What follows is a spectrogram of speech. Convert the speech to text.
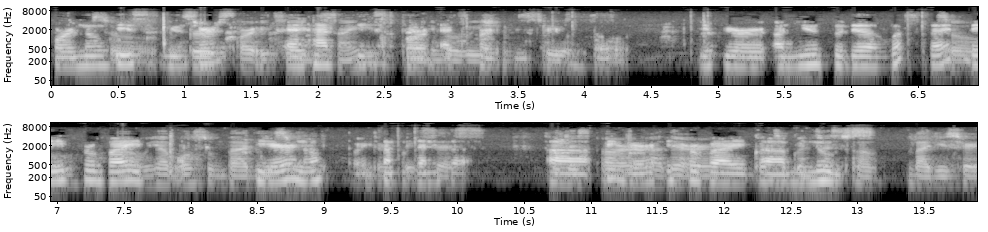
for novice to users improve our HCI and hotkeys for expert users. So if you're uh, new to the website, they So, uh, provide we have also bad here, no? For example, interfaces. So, uh, figure, uh, it there are provide uh, menus of bad user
